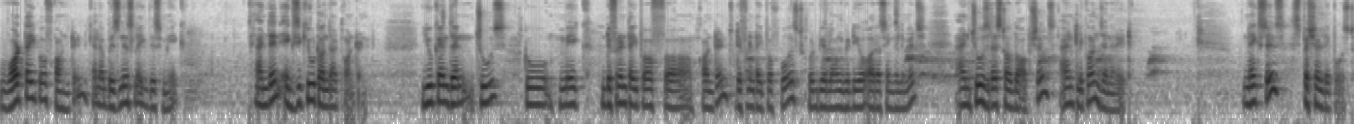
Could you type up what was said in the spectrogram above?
what type of content can a business like this make and then execute on that content. You can then choose to make different type of uh, content, different type of post, could be a long video or a single image and choose rest of the options and click on generate. Next is special day post.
